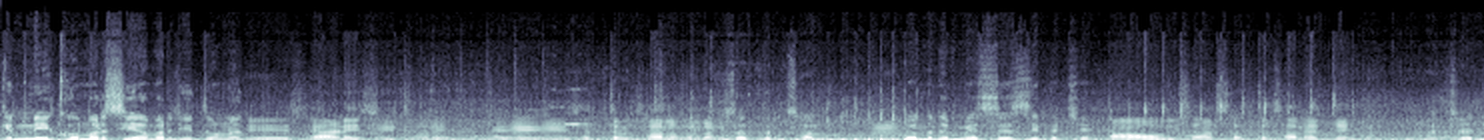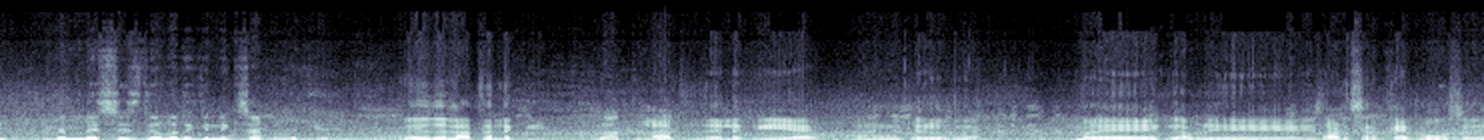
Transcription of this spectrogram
ਕਿੰਨੀ ਕੁ ਉਮਰ ਸੀ ਅਮਰਜੀਤ ਉਹਨਾਂ ਦੀ? ਇਹ ਸਿਆਣੇ ਸੀ ਥੋੜੇ 70 ਸਾਲ ਉਮਰ ਲੱਗ 70 ਸਾਲ ਤੇ ਉਹਨਾਂ ਦੇ ਮਿਸਿਸ ਸੀ ਪਿੱਛੇ? ਹਾਂ ਉਹ ਵੀ 60 70 ਸਾਲ ਹੀ। ਅੱਛਾ ਜੀ। ਤੇ ਮਿਸਿਸ ਦੇ ਉਹਨਾਂ ਦੇ ਕਿੰਨੀ ਕੁ ਸੱਟ ਲੱਗੀ ਹੈ ਜੀ? ਮੈਂ ਉਹਦੇ ਲੱਤ ਲੱਗੀ। ਲੱਤ ਤੇ? ਲੱਤ ਤੇ ਲੱਗੀ ਹੈ। ਉਹਨੂੰ ਫਿਰ ਮੈਂ ਆਪਣੀ ਸੜਕ ਸੁਰੱਖਿਆ ਫੋਰਸ ਦੇ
